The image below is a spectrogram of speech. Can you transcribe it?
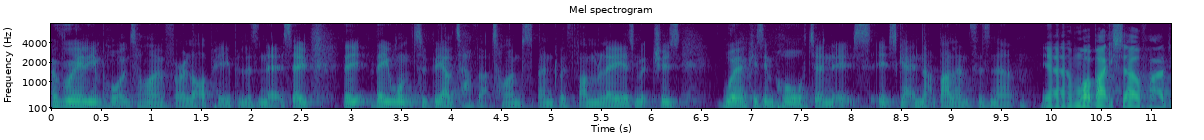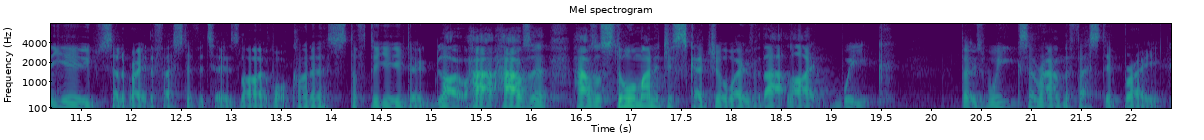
a really important time for a lot of people, isn't it? So they, they want to be able to have that time to spend with family. As much as work is important. It's it's getting that balance, isn't it? Yeah, and what about yourself? How do you celebrate the festivities? Like, what kind of stuff do you do? Like, how, how's a how's a store manager's schedule over that like week, those weeks around the festive break?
